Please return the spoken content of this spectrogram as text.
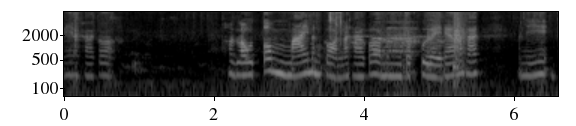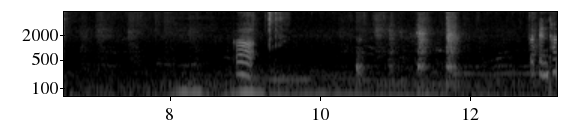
นี่นะคะก็ เราต้มไม้มันก่อนนะคะ ก็มันจะเปื่อยแล้วนะคะ อันนี้ ก็ จะเป็นท่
